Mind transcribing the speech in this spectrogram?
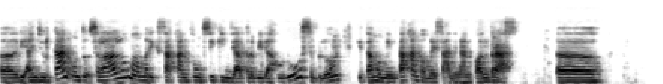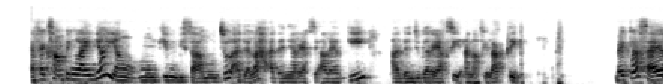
dianjurkan untuk selalu memeriksakan fungsi ginjal terlebih dahulu sebelum kita memintakan pemeriksaan dengan kontras. Efek samping lainnya yang mungkin bisa muncul adalah adanya reaksi alergi Ah, dan juga reaksi anafilaktik. Baiklah, saya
